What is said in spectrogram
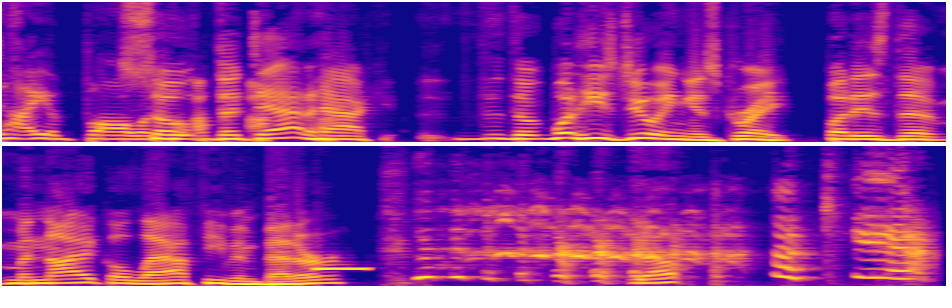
Diabolical. So the dad hack, the, the what he's doing is great, but is the maniacal laugh even better? yep. I can't.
